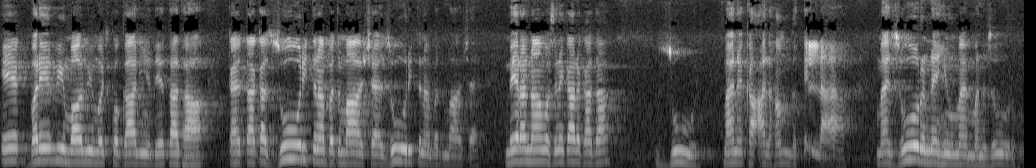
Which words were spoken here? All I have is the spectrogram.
ایک بریلوی مولوی مجھ کو گالیاں دیتا تھا، کہتا کہ زور اتنا بدماش ہے، زور اتنا بدماش ہے۔ میرا نام اس نے کیا رکھا تھا؟ زور۔ میں نے کہا الحمد للہ میں زور نہیں ہوں، میں منظور ہوں۔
